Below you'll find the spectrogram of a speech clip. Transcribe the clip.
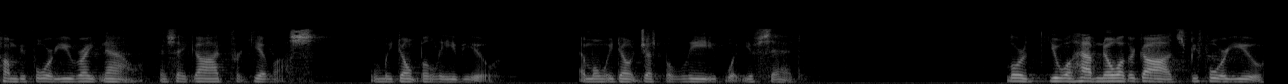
come before you right now and say, God, forgive us when we don't believe you and when we don't just believe what you've said. Lord, you will have no other gods before you.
